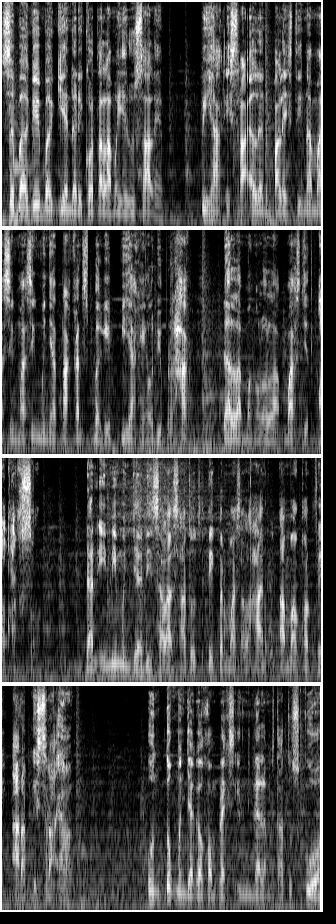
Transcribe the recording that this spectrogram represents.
Sebagai bagian dari kota lama Yerusalem, pihak Israel dan Palestina masing-masing menyatakan sebagai pihak yang lebih berhak dalam mengelola Masjid Al-Aqsa. Dan ini menjadi salah satu titik permasalahan utama konflik Arab-Israel. Untuk menjaga kompleks ini dalam status quo,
